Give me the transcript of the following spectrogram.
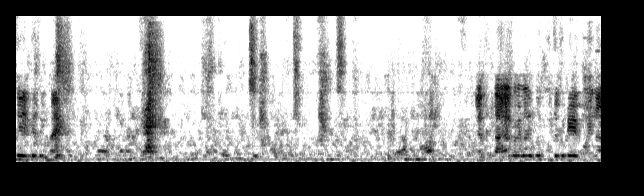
2.5 তারা করে মানে তো ফুটে ফুটে বই না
